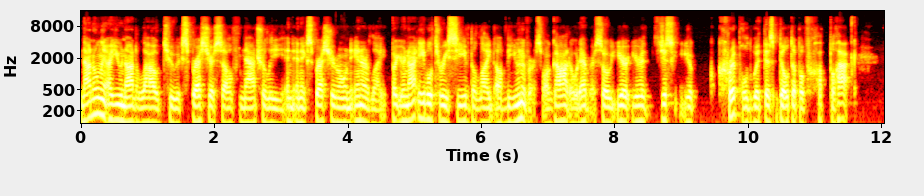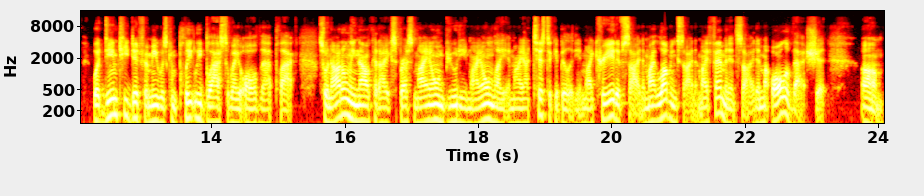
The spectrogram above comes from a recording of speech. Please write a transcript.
not only are you not allowed to express yourself naturally and, and express your own inner light, but you're not able to receive the light of the universe or God or whatever. So you're you're just you're crippled with this buildup of plaque. What DMT did for me was completely blast away all of that plaque. So not only now could I express my own beauty and my own light and my artistic ability and my creative side and my loving side and my feminine side and my, all of that shit. Um,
